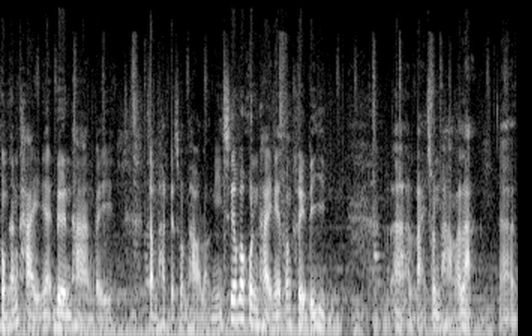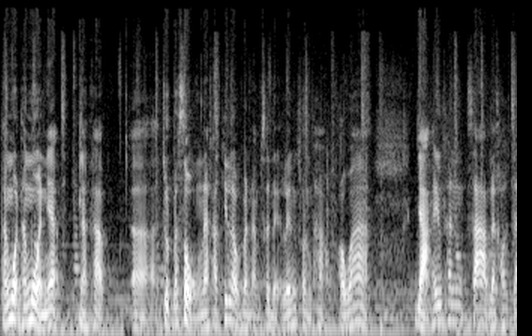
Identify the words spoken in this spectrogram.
รวมทั้งไทยเนี่ยเดินทางไปสัมผัสกับชนเผ่าเหล่านี้ เชื่อว่าคนไทยเนี่ยต้องเคยได้ยินหลายชนเผ่าแล้วล่ะทั้งหมดทั้งมวลเนี่ยนะครับจุดประสงค์นะครับที่เรามานำเสนอเรื่องชนเผ่า เพราะว่าอยากให้ทุกท่านทราบและเข้าใจ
